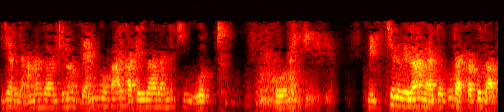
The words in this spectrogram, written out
ඉතින් ඥානගාර කියනවා දැන් ඔකායි කටේ දාගන්න කිව්වොත් කොහොමද කියන්නේ. මෙච්චර වෙලා නැදපු රැකපු දාත.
